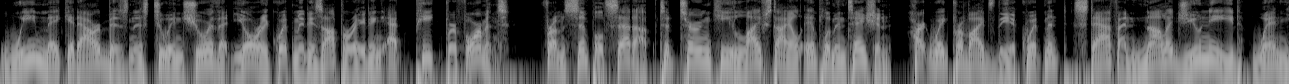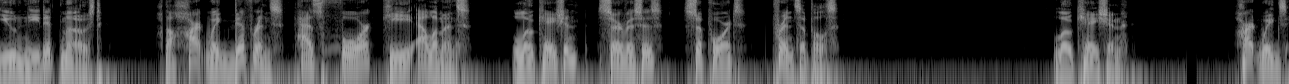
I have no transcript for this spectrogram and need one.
we make it our business to ensure that your equipment is operating at peak performance. From simple setup to turnkey lifestyle implementation, Hartwig provides the equipment, staff, and knowledge you need when you need it most. The Hartwig difference has four key elements location, services, support, principles. Location Hartwig's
